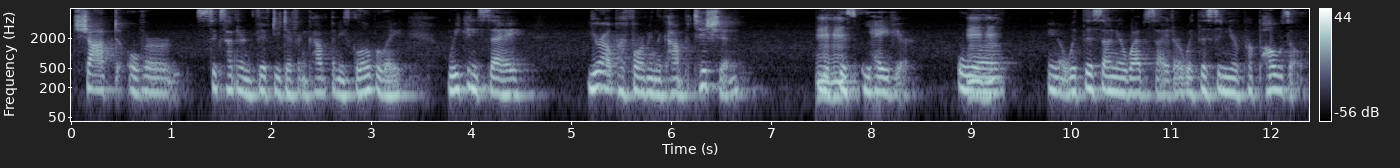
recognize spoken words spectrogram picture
shopped over 650 different companies globally, we can say, you're outperforming the competition with mm-hmm. this behavior or mm-hmm. You know with this on your website or with this in your proposal.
